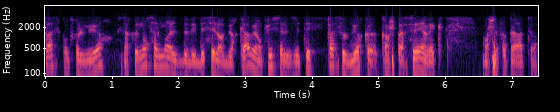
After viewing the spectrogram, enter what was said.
face contre le mur. C'est-à-dire que non seulement elles devaient baisser leur burqa, mais en plus elles étaient face au mur quand je passais avec mon chef opérateur.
